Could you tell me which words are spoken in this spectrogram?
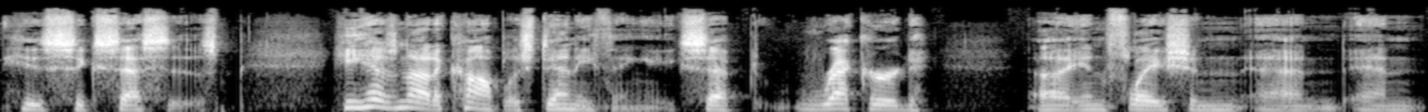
his successes. He has not accomplished anything except record uh, inflation and and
